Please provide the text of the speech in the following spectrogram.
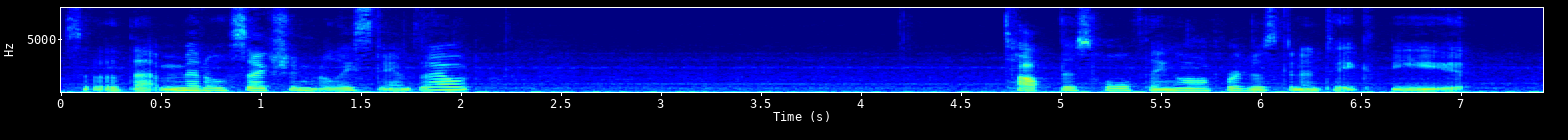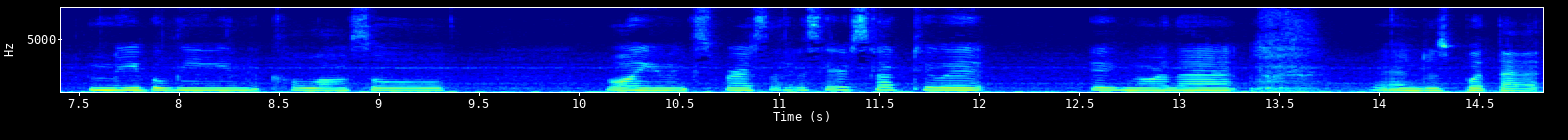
So that that middle section really stands out. Top this whole thing off, we're just to take the Maybelline Colossal Volume Express that has hair stuck to it. Ignore that. And just put that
